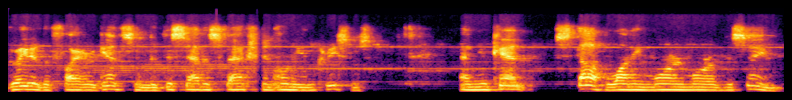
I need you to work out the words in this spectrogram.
greater the fire gets, and the dissatisfaction only increases. And you can't stop wanting more and more of the same.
